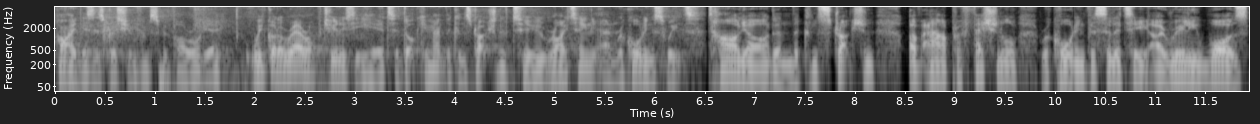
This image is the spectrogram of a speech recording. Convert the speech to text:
Hi, this is Christian from Spitfire Audio. We've got a rare opportunity here to document the construction of two writing and recording suites. Tileyard and the construction of our professional recording facility. I really was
